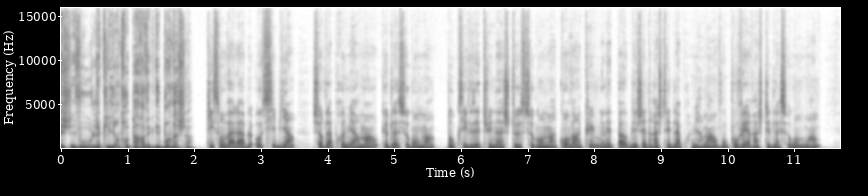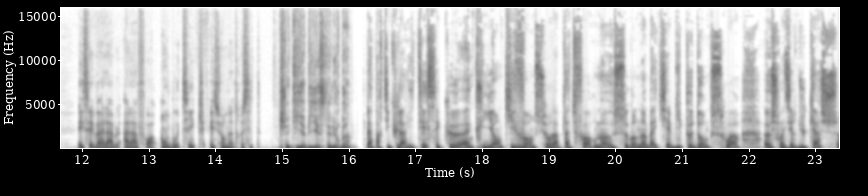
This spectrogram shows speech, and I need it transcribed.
Et chez vous, la cliente repart avec des bons d'achat qui sont valables aussi bien sur de la première main que de la seconde main. Donc si vous êtes une acheteuse seconde main convaincue, vous n'êtes pas obligé de racheter de la première main, vous pouvez racheter de la seconde main. Et c'est valable à la fois en boutique et sur notre site. Chez qui c'était Urbain La particularité, c'est qu'un client qui vend sur la plateforme Seconde Main by Kiabi peut donc soit euh, choisir du cash,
